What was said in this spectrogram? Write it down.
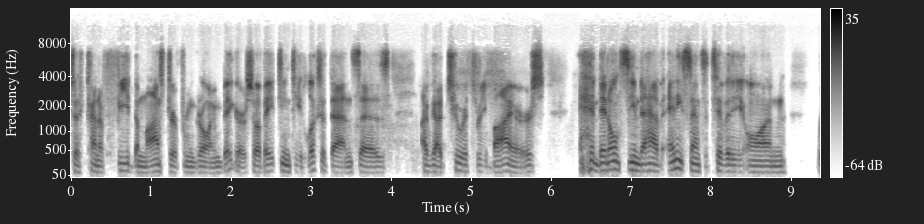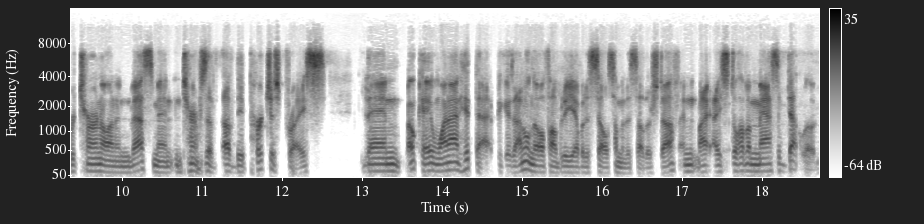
to kind of feed the monster from growing bigger. So if AT&T looks at that and says, "I've got two or three buyers," and they don't seem to have any sensitivity on return on investment in terms of, of the purchase price, then okay, why not hit that? Because I don't know if I'll be able to sell some of this other stuff, and I, I still have a massive debt load.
